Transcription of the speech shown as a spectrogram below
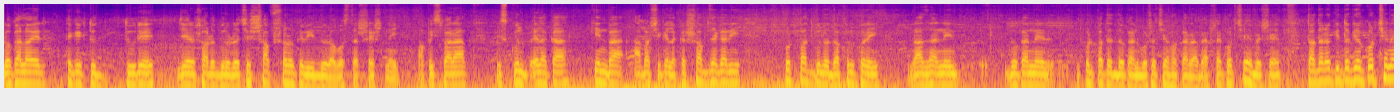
লোকালয়ের থেকে একটু দূরে যে সড়কগুলো রয়েছে, সব সড়কেরই দুরবস্থার শেষ নেই। অফিস পাড়া স্কুল এলাকা কিংবা আবাসিক এলাকা, সব জায়গারই ফুটপাথগুলো দখল করেই রাজধানীর দোকানের ফুটপাতের দোকান বসেছে, হকাররা ব্যবসা করছে, এ বিষয়ে তদারকি তো কেউ করছে না,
